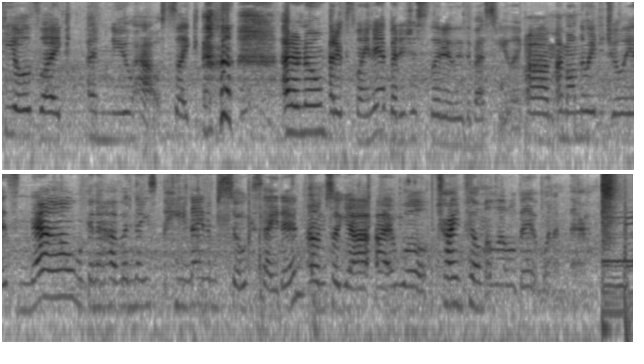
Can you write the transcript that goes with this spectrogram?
feels like a new house. Like, I don't know how to explain it, but it's just literally the best feeling. Um, I'm on the way to Julia's now. We're gonna have a nice paint night. I'm so excited. Um, so yeah, I will try and film a little bit when I'm there.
